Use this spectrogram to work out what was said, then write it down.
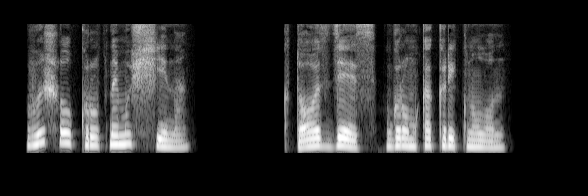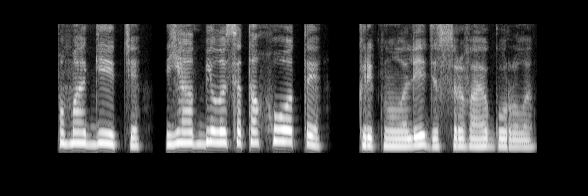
вышел крупный мужчина. «Кто здесь?» — громко крикнул он. «Помогите! Я отбилась от охоты!» — крикнула леди, срывая горло.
